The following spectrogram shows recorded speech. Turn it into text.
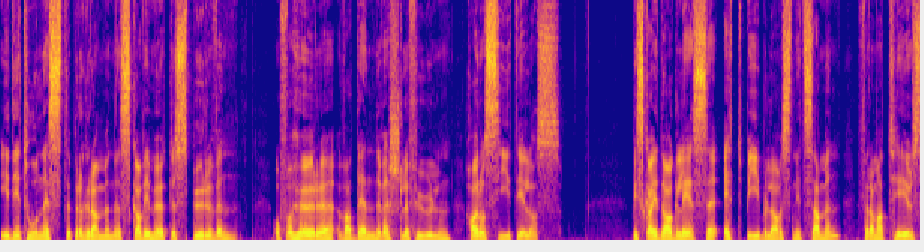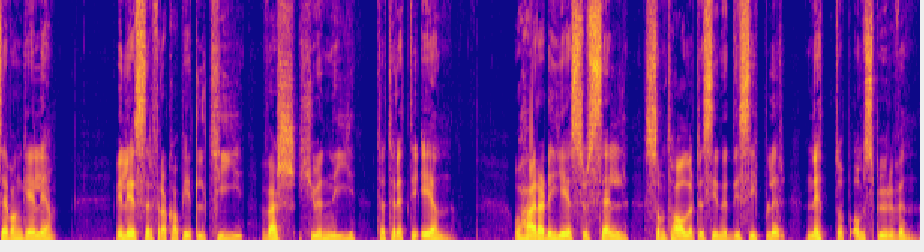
I de to neste programmene skal vi møte spurven og få høre hva denne vesle fuglen har å si til oss. Vi skal i dag lese ett bibelavsnitt sammen fra Matteusevangeliet. Vi leser fra kapittel 10, vers 29 til 31. Og her er det Jesus selv som taler til sine disipler nettopp om spurven.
